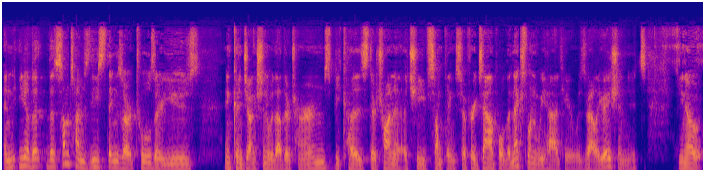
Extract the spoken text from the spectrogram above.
and you know, the, the sometimes these things are tools that are used in conjunction with other terms because they're trying to achieve something. So, for example, the next one we had here was valuation. It's you know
